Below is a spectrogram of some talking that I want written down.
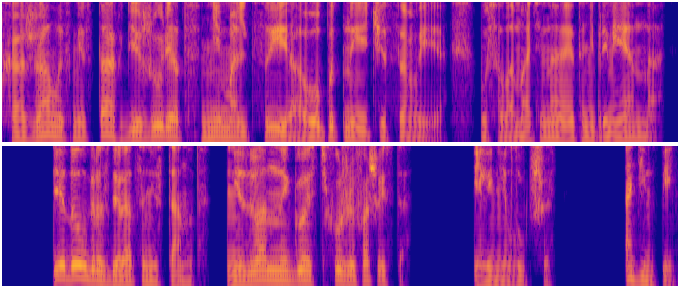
В хожалых местах дежурят не мальцы, а опытные часовые. У Соломатина это непременно. Те долго разбираться не станут. Незваный гость хуже фашиста. Или не лучше. Один пень.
